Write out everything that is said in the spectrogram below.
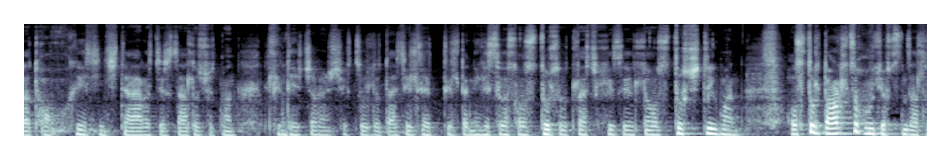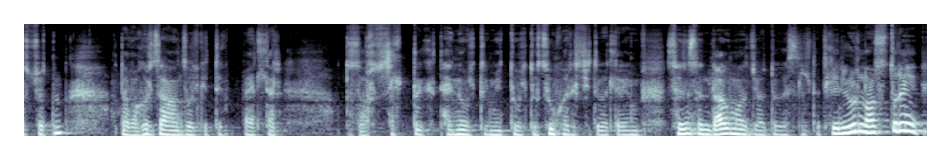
одоо тонхын шинжтэй гаргаж ирсэн залуучууд маань дэлхийн тавьж байгаа юм шиг зүйлүүд ажиглагддаг л да нэг хэсгээс улс төр судлаач гэхээсээ илүү улс төрчдийг маань улс төрд оролцох үйл явцсан залуучууд нь одоо бохир зааван зүйл гэдэг байдлаар одоо сурчилдаг, таниулдаг, мэдүүлдэг, цүнх харагчдаг байдлаар юм сонин сонин догмод явдаг гэсэн л да. Тэгэхээр ер нь улс төрийн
